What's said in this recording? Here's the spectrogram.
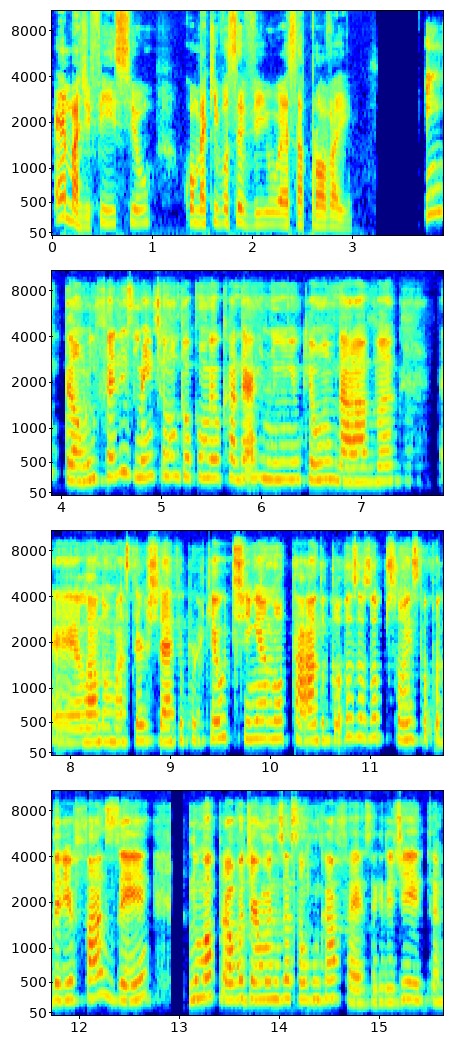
É mais difícil? Como é que você viu essa prova aí? Então, infelizmente eu não tô com o meu caderninho que eu andava é, lá no Masterchef, porque eu tinha anotado todas as opções que eu poderia fazer numa prova de harmonização com café, você acredita?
